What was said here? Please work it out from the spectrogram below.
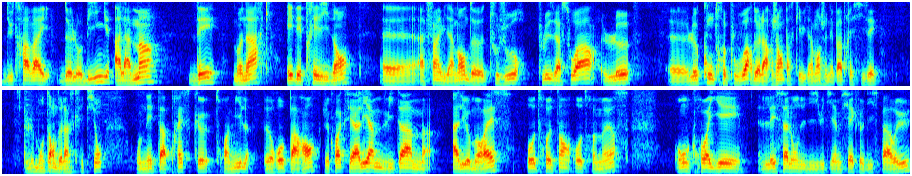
du travail de lobbying à la main des monarques et des présidents, euh, afin évidemment de toujours plus asseoir le, euh, le contre-pouvoir de l'argent, parce qu'évidemment je n'ai pas précisé le montant de l'inscription, on est à presque 3000 euros par an. Je crois que c'est Aliam Vitam Aliomores, autre temps, autre mœurs. On croyait les salons du XVIIIe siècle disparus,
